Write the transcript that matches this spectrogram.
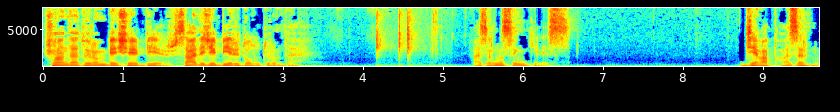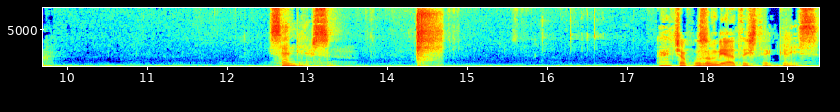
Şu anda durum beşe bir. Sadece bir dolu durumda. Hazır mısın Giliz? Cevap hazır mı? Sen bilirsin. Çok uzun bir atıştı Gliss.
